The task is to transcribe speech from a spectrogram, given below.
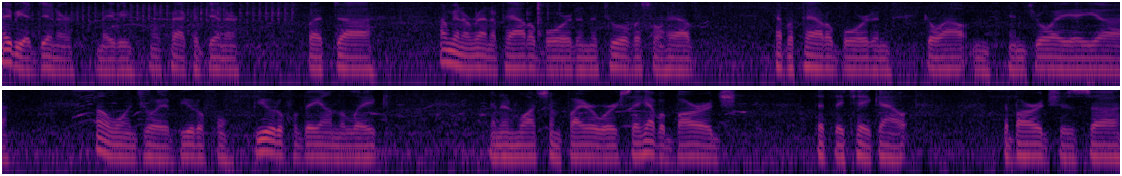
maybe a dinner, maybe. We'll pack a dinner. But uh, I'm gonna rent a paddle board and the two of us will have have a paddle board and go out and enjoy a, uh, oh, we'll enjoy a beautiful, beautiful day on the lake and then watch some fireworks. They have a barge that they take out. The barge is uh,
